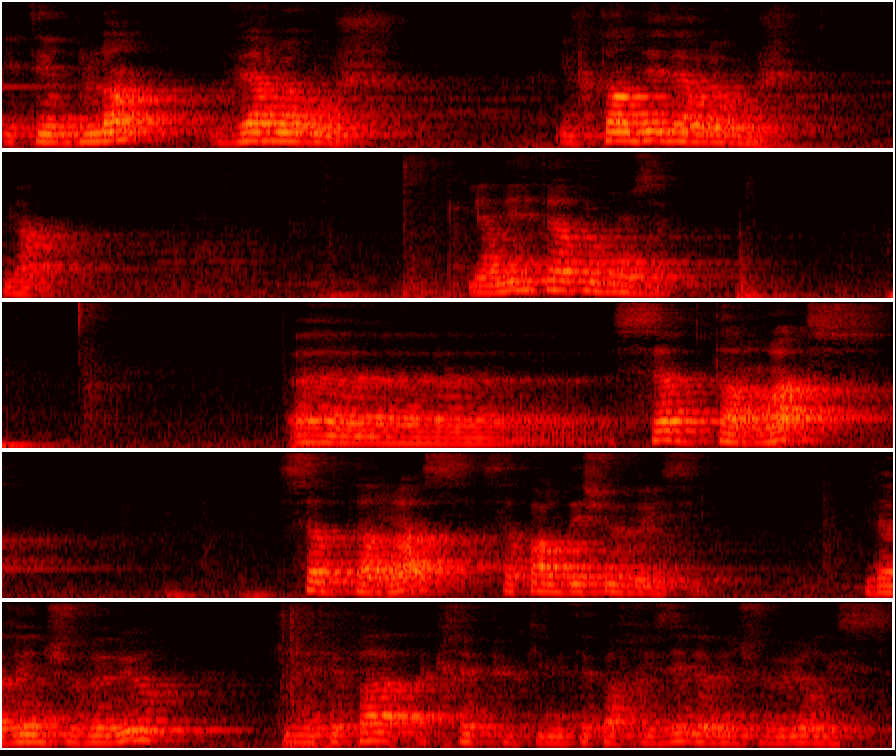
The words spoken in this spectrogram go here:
était blanc vers le rouge. Il tendait vers le rouge. Non. Yani était un peu bronzé. Al-Ras. Sabt al-Ras, ça parle des cheveux ici. Il avait une chevelure qui n'était pas crépue, qui n'était pas frisée, il avait une chevelure lisse.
